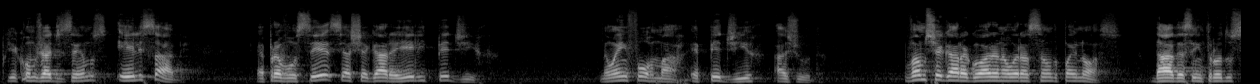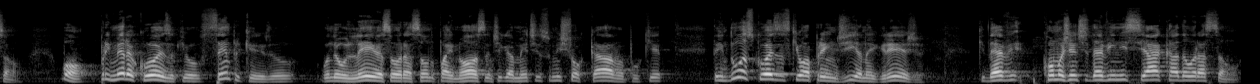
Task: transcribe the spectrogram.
porque, como já dissemos, Ele sabe. É para você se achegar a Ele e pedir. Não é informar, é pedir ajuda. Vamos chegar agora na oração do Pai Nosso, dada essa introdução. Bom, primeira coisa que eu sempre, querido, eu, quando eu leio essa oração do Pai Nosso, antigamente isso me chocava, porque tem duas coisas que eu aprendia na igreja, que deve, como a gente deve iniciar cada oração.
